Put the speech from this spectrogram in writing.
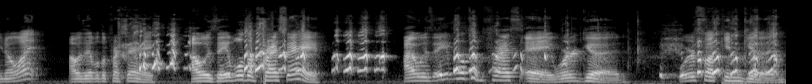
You know what? I was able to press A. I was able to press A. I was able to press A. We're good. We're fucking good.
